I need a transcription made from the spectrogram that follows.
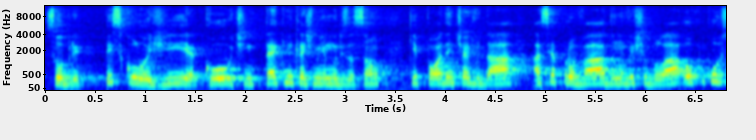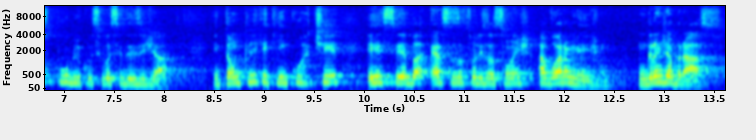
sobre psicologia, coaching, técnicas de memorização que podem te ajudar a ser aprovado no vestibular ou concurso público, se você desejar. Então clique aqui em curtir e receba essas atualizações agora mesmo. Um grande abraço!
